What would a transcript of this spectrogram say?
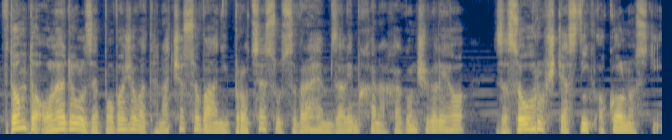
V tomto ohledu lze považovat načasování procesu s vrahem Zalimchana Chagonšviliho za souhru šťastných okolností.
